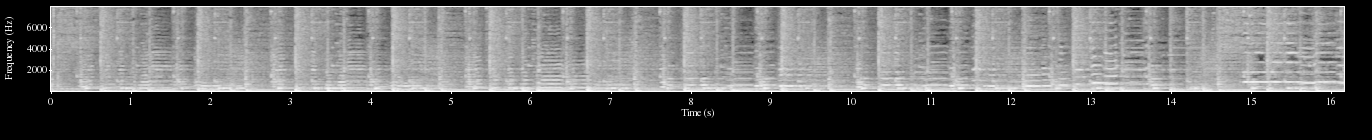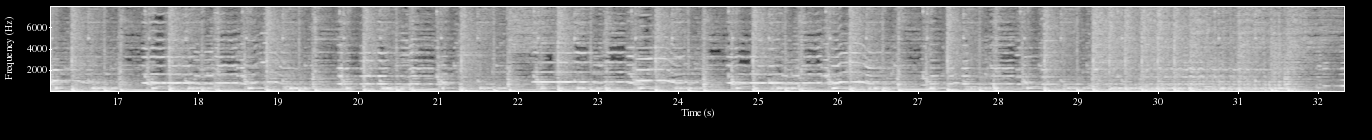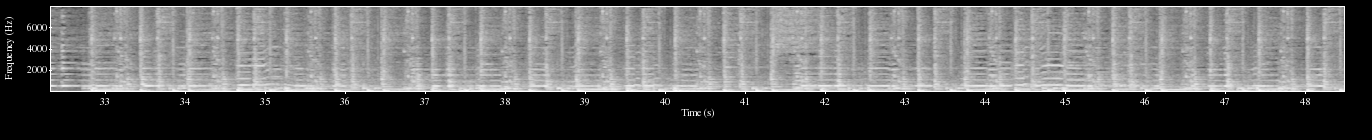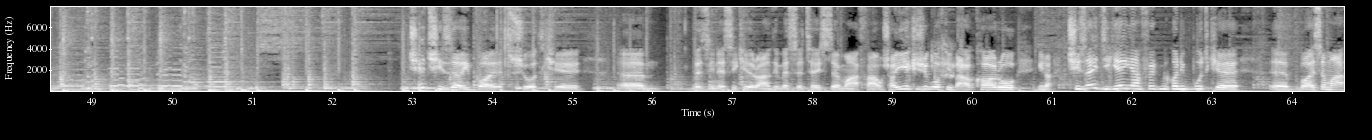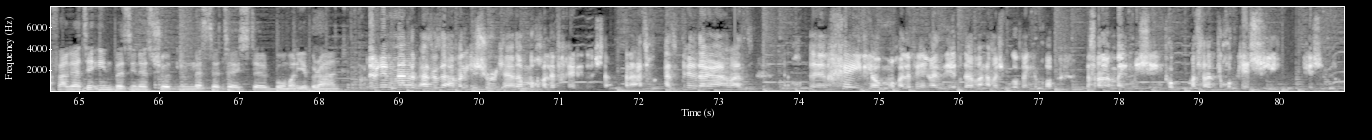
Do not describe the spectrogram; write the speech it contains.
باعث شد که بزینسی که رانندی مثل تیستر موفق باشه. یکیشو گفتی برای کار و اینا. چیزای دیگه ای هم فکر می‌کنی بود که باعث موفقیت این بزینس شد این مثل تیستر به عنوان یه برند ببینید من از روز اولی که شروع کردم مخالف خیلی داشتم. از, پدرم از خیلی مخالف این قضیه بودم و همش می‌گفتن که خب مثلا مگه میشه این مثلا خب که چی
